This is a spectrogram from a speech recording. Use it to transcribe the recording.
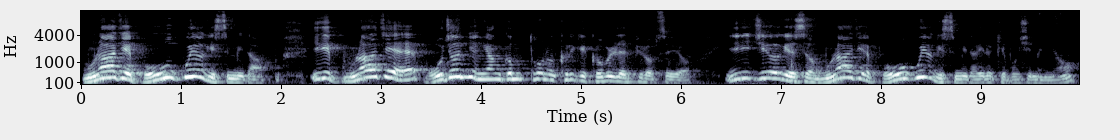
문화재 보호 구역이 있습니다. 이게 문화재 보존 영향 검토는 그렇게 겁을 낼 필요 없어요. 이 지역에서 문화재 보호 구역이 있습니다. 이렇게 보시면요.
